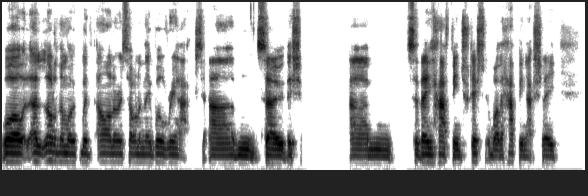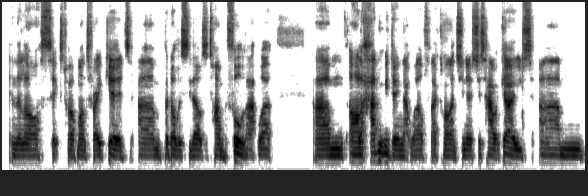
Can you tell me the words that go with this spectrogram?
Well, a lot of them are with Arla and so on, and they will react. Um, so they should, um, so they have been traditionally, well, they have been actually in the last six, 12 months very good. Um, but obviously, there was a time before that where um, Arla hadn't been doing that well for their clients. You know, it's just how it goes. Um,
